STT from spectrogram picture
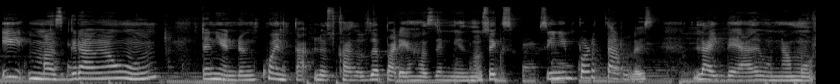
y más grave aún teniendo en cuenta los casos de parejas del mismo sexo, sin importarles la idea de un amor.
